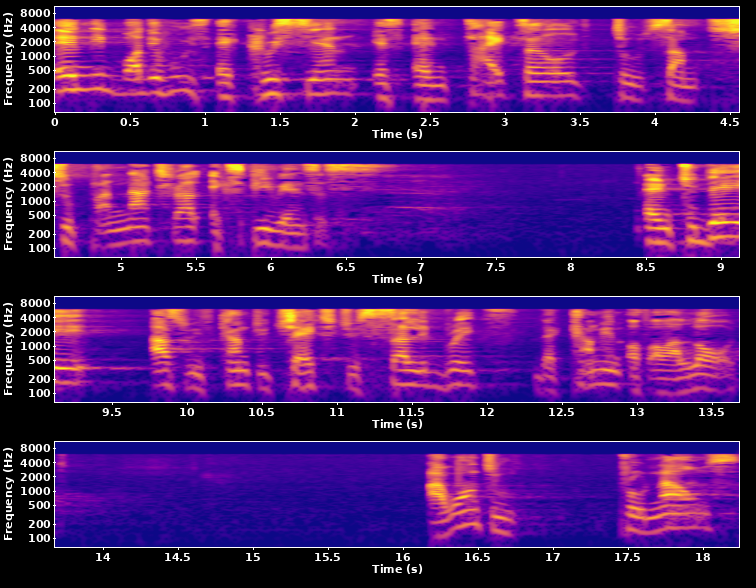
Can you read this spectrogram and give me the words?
Anybody who is a Christian is entitled to some supernatural experiences. And today, as we've come to church to celebrate the coming of our Lord, I want to pronounce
